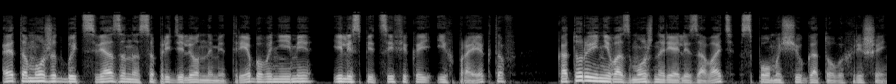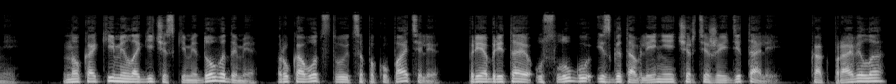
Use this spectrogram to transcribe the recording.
Это может быть связано с определенными требованиями или спецификой их проектов, которые невозможно реализовать с помощью готовых решений. Но какими логическими доводами руководствуются покупатели, приобретая услугу изготовления чертежей деталей? Как правило,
